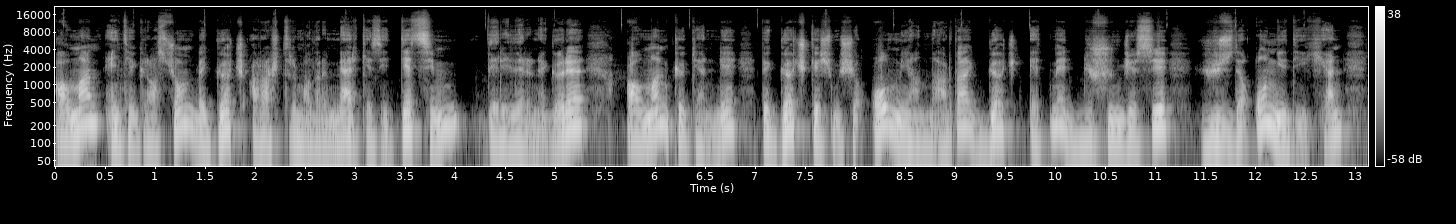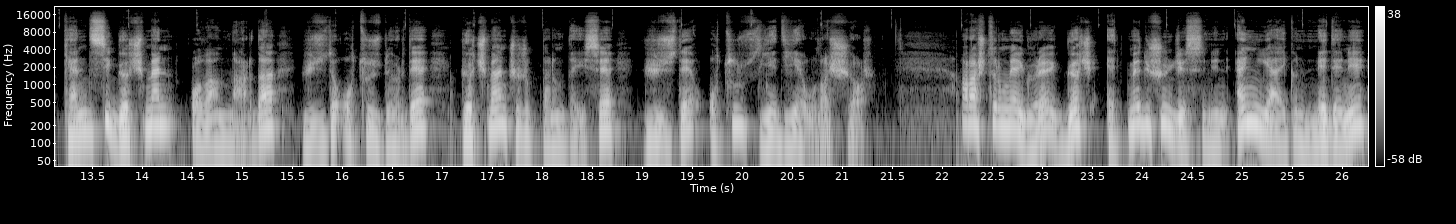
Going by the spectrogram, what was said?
Alman Entegrasyon ve Göç Araştırmaları Merkezi DESIM verilerine göre Alman kökenli ve göç geçmişi olmayanlarda göç etme düşüncesi %17 iken kendisi göçmen olanlarda %34'e, göçmen çocuklarında ise %37'ye ulaşıyor. Araştırmaya göre göç etme düşüncesinin en yaygın nedeni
